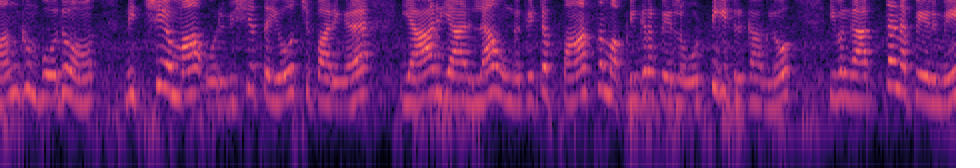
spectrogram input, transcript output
மங்கும் போதும் நிச்சயமாக ஒரு விஷயத்தை யோசிச்சு பாருங்க. யார் யாரெல்லாம் உங்ககிட்ட பாசம் அப்படிங்கிற பேரில் ஒட்டிக்கிட்டு இருக்காங்களோ இவங்க அத்தனை பேருமே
